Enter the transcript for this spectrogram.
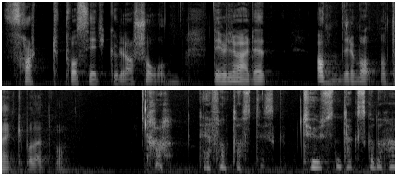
fart på sirkulasjonen. Det vil være den andre måten å tenke på dette på. Ja, det er fantastisk. Tusen takk skal du ha.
